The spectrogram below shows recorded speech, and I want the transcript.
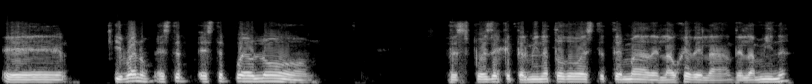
Eh, y bueno, este, este pueblo, después de que termina todo este tema del auge de la, de la mina,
